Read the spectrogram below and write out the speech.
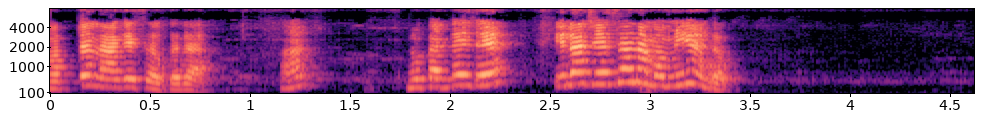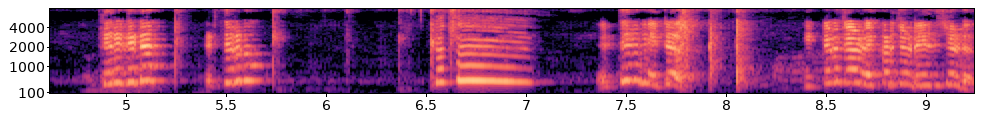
మొత్తం లాగేసావు కదా? నువ్వు పెద్ద అయితే ఇలా చేశానా మమ్మీ అంటావు? తిరిగిటు ఇటు తిరుగు. ఇటు తిరుగు ఇటు. ఇక్కడ చూడు ఇక్కడ చూడు ఇది చూడు.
